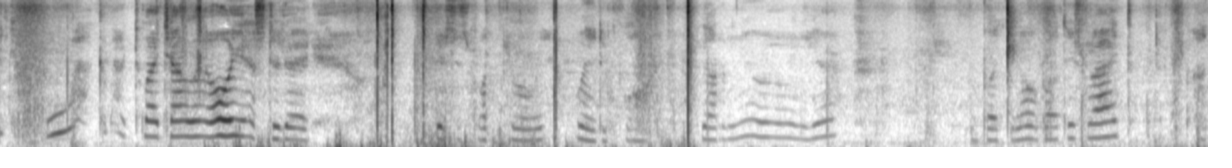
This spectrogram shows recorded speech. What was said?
guys, welcome back to my channel. Oh yesterday, this is what you're waiting for. We got a new room here, but you know about this, right? But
